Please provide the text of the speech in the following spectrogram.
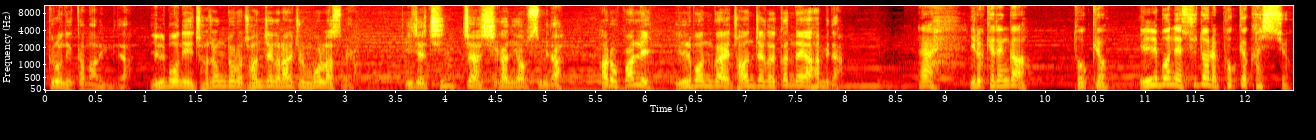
그러니까 말입니다. 일본이 저 정도로 전쟁을 할 줄 몰랐어요. 이제 진짜 시간이 없습니다. 하루 빨리 일본과의 전쟁을 끝내야 합니다. 아, 이렇게 된 거 도쿄, 일본의 수도를 폭격하시죠.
